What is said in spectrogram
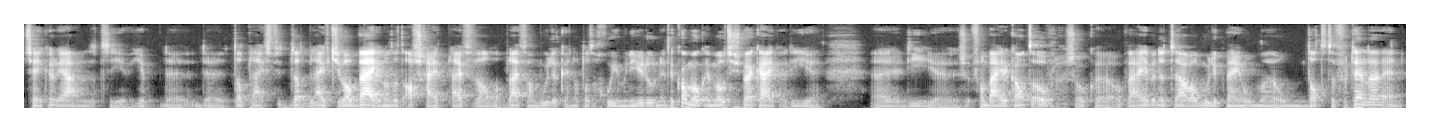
Zeker, ja, dat, je, je, de, de, dat, blijft, dat blijft je wel bij. Want het afscheid blijft wel, blijft wel moeilijk en op dat een goede manier doen. En er komen ook emoties bij kijken, die, uh, die uh, van beide kanten overigens. Ook, uh, wij hebben het daar wel moeilijk mee om, om dat te vertellen en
